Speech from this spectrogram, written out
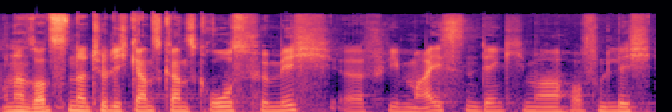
Und ansonsten natürlich ganz, ganz groß für mich, äh, für die meisten, denke ich mal, hoffentlich,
